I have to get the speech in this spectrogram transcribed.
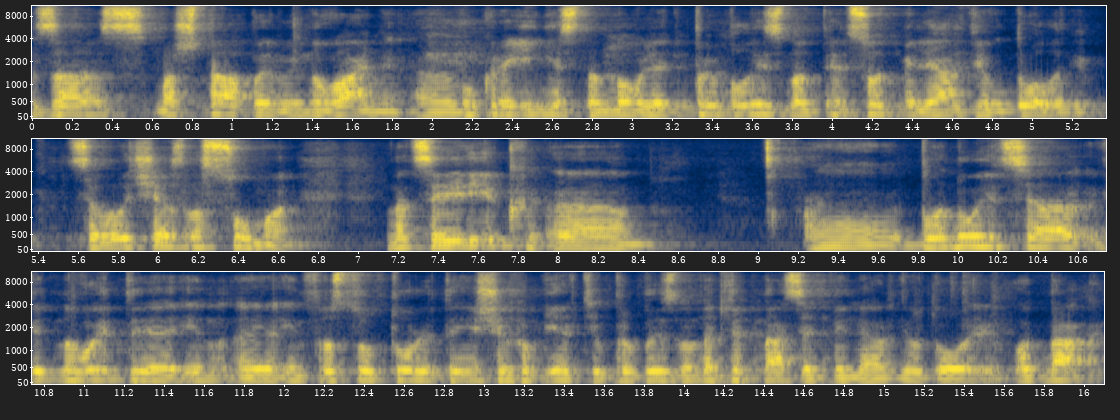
Зараз масштаби руйнувань е, в Україні становлять приблизно 500 мільярдів доларів. Це величезна сума. На цей рік е, е, планується відновити ін, е, інфраструктури та інших об'єктів приблизно на 15 мільярдів доларів. Однак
